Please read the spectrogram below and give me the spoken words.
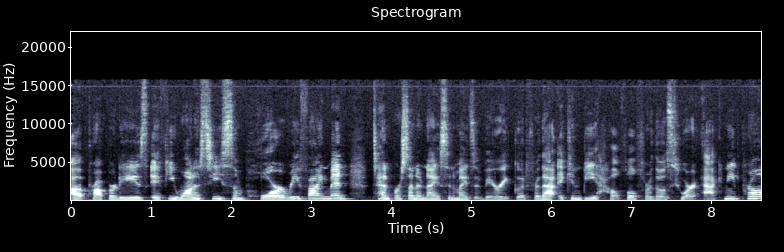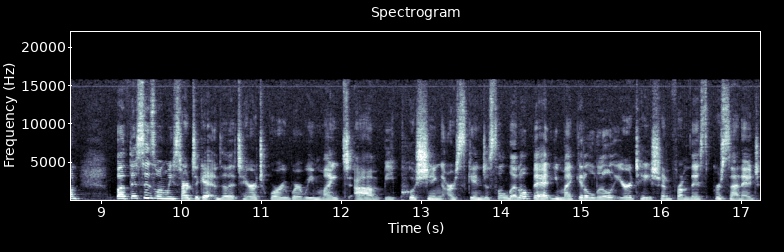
uh, properties. If you want to see some pore refinement, 10% of niacinamide is very good for that. It can be helpful for those who are acne prone. But this is when we start to get into the territory where we might um, be pushing our skin just a little bit. You might get a little irritation from this percentage.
